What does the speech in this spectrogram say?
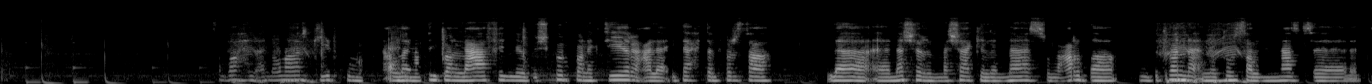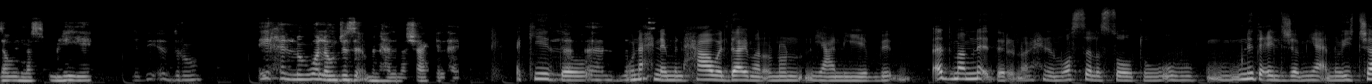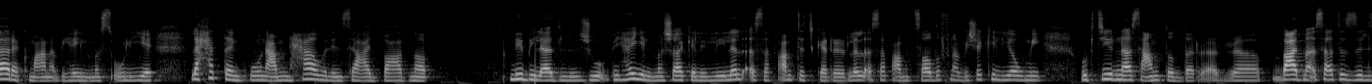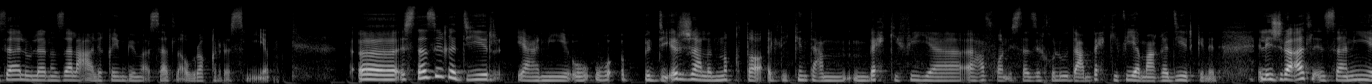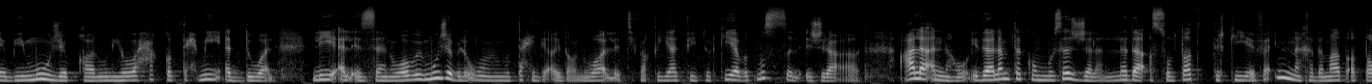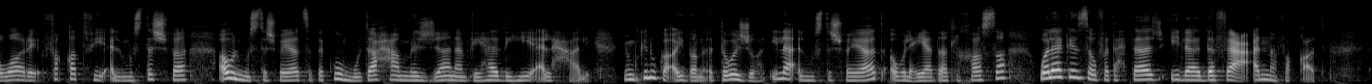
صباح الأنوار. كيفكم؟ الله يعطيكم العافية. وبشكركم كثير على إتاحة الفرصة لنشر مشاكل الناس وعرضها وبتمنى إنه توصل للناس آه، ذوي المسؤولية اللي بيقدروا يحلوا ولو جزء من هالمشاكل هاي. أكيد آه، ونحن بنحاول دائما إنه يعني قد ما بنقدر إنه نحن نوصل الصوت وندعي الجميع إنه يتشارك معنا بهي المسؤولية لحتى نكون عم نحاول نساعد بعضنا ببلاد اللجوء بهي المشاكل اللي للأسف عم تتكرر للأسف عم تصادفنا بشكل يومي وكتير ناس عم تتضرر. بعد مأساة الزلزال ولا نزال عالقين بمأساة الأوراق الرسمية. آه، استاذي غدير يعني وبدي أرجع للنقطة اللي كنت عم بحكي فيها عفوا استاذي خلود عم بحكي فيها مع غدير كنت. الإجراءات الإنسانية بموجب قانوني هو حق بتحميه الدول للإنسان وبموجب الأمم المتحدة أيضا والاتفاقيات في تركيا بتنص الإجراءات على أنه إذا لم تكن مسجلا لدى السلطات التركية فإن خدمات الطوارئ فقط في المستشفى أو المستشفيات ستكون متاحة مجانا في هذه الحالة. يمكنك أيضا التوجه إلى المستشفيات أو العيادات الخاصة ولكن سوف تحتاج إلى دفع النفقات.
